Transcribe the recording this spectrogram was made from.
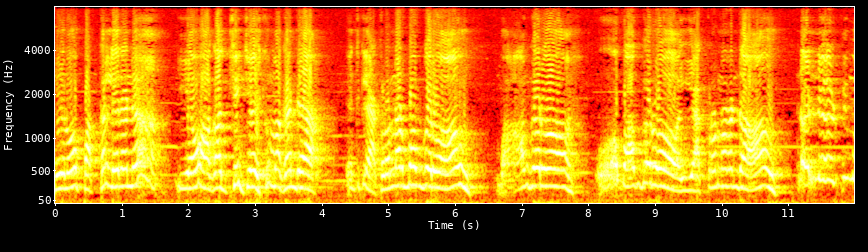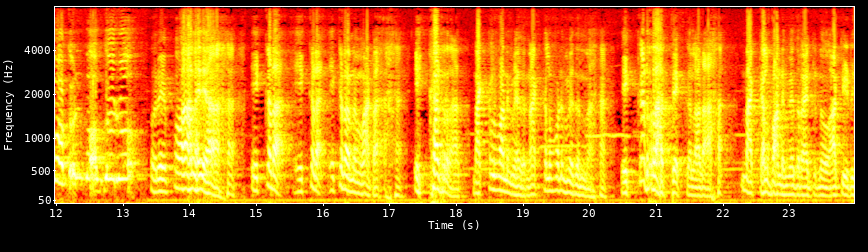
నేను పక్కన లేనండి. ఏమో అగత్యం చేసుకోమాకండి. ఇంతకీ ఎక్కడున్నారు బాబు గారు బాబు గారు ఓ బాబు గారు ఎక్కడున్నారండి? నన్ను ఏడిపి మాకండి బాబు గారు ఒరే పాలయ్య ఇక్కడ ఇక్కడ ఇక్కడ అన్నమాట ఇక్కడ రా నక్కల మీద నక్కల బండ మీద ఉన్నా ఇక్కడ రా తెక్కలడా. నక్కల బండ మీద రా నువ్వు అటు ఇటు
